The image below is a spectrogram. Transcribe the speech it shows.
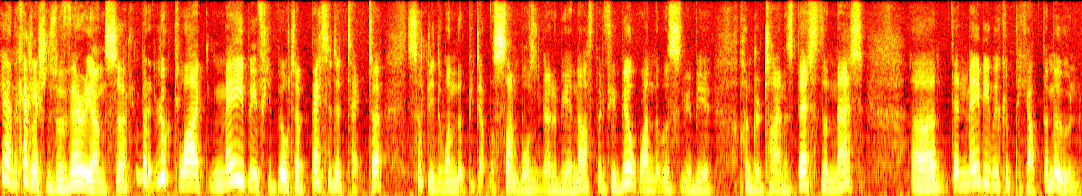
Yeah, and the calculations were very uncertain, but it looked like maybe if you built a better detector, certainly the one that picked up the sun wasn't going to be enough, but if you built one that was maybe 100 times better than that, uh, then maybe we could pick up the moon.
